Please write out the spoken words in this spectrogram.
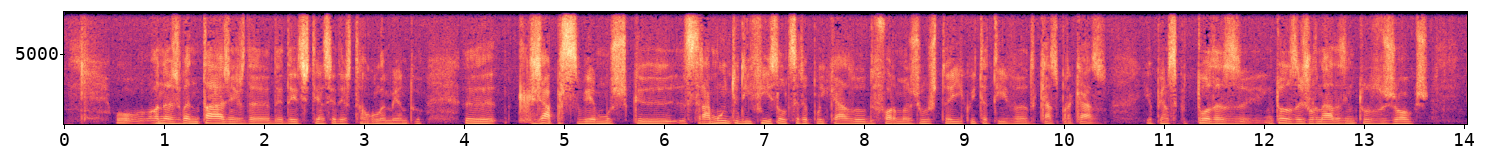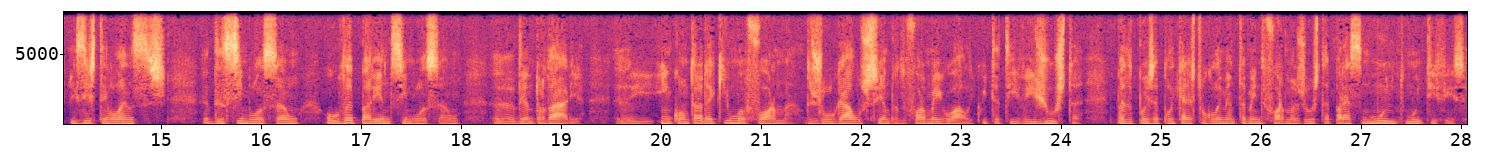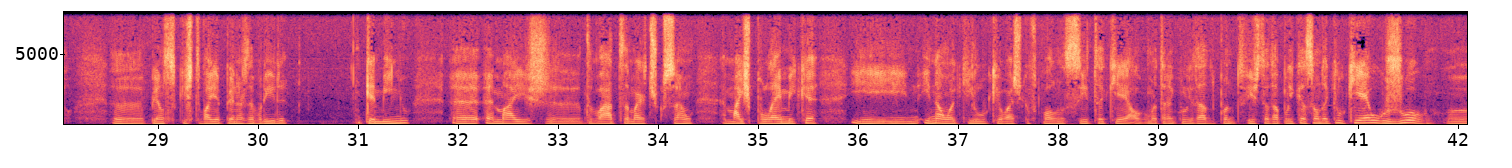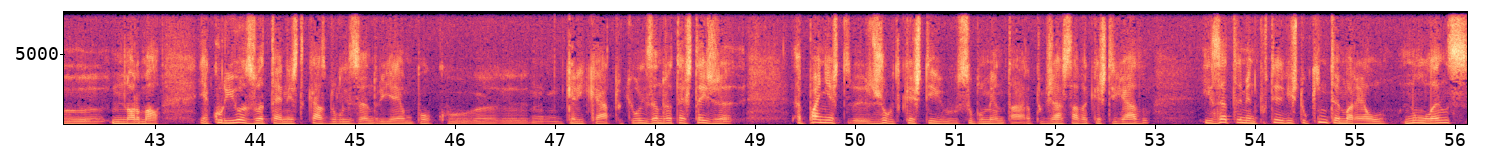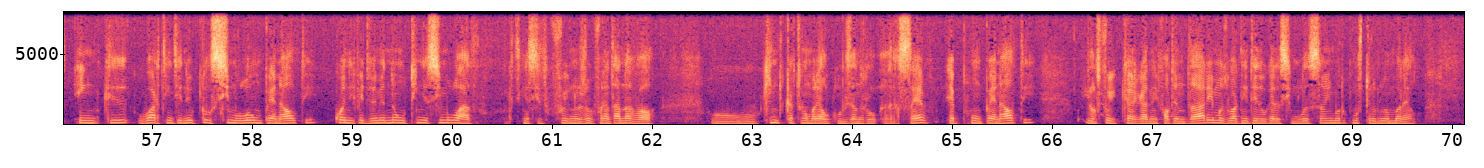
ou, nas vantagens da, da, existência deste regulamento, uh, que já percebemos que será muito difícil de ser aplicado de forma justa e equitativa de caso para caso. Eu penso que todas, em todas as jornadas, em todos os jogos, existem lances de simulação ou de aparente simulação uh, dentro da área. Uh, encontrar aqui uma forma de julgá-los sempre de forma igual, equitativa e justa, para depois aplicar este regulamento também de forma justa, parece muito, muito difícil. Penso que isto vai apenas abrir caminho a mais eh, debate, a mais discussão, a mais polémica e, e, não aquilo que eu acho que o futebol necessita, que é alguma tranquilidade do ponto de vista da aplicação daquilo que é o jogo uh, normal. É curioso até neste caso do Lisandro, e é um pouco uh, caricato, que o Lisandro até esteja apanha este jogo de castigo suplementar, porque já estava castigado, exatamente por ter visto o quinto amarelo num lance em que o Arte entendeu que ele simulou um penalti quando efetivamente não o tinha simulado que tinha sido foi no jogo frente à Naval. O, o, quinto cartão amarelo que o Lisandro recebe é por um penalti. Ele foi carregado em falta de área, mas o árbitro entendeu que era simulação e mostrou-lhe o amarelo.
